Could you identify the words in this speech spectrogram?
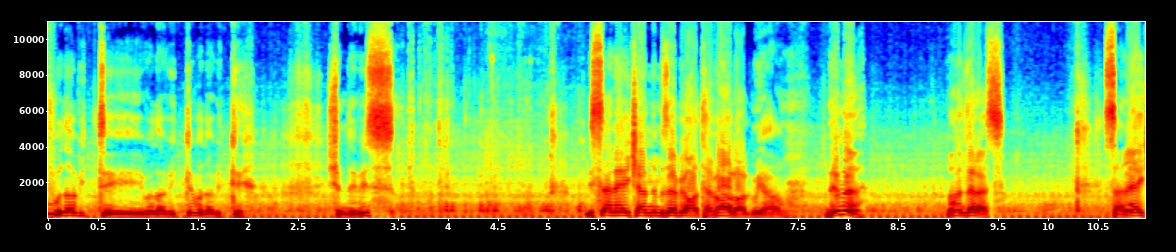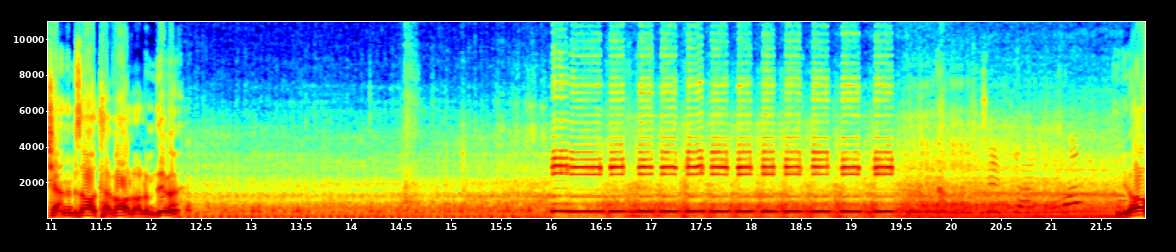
bu da bitti. Bu da bitti. Bu da bitti. Şimdi biz bir seneye kendimize bir ATV alalım ya. Değil mi? Menderes. Seneye kendimize ATV alalım değil mi? Ya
